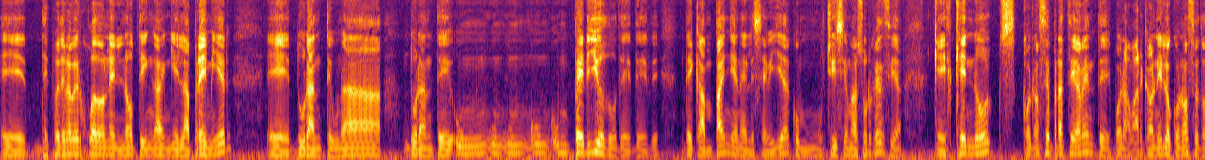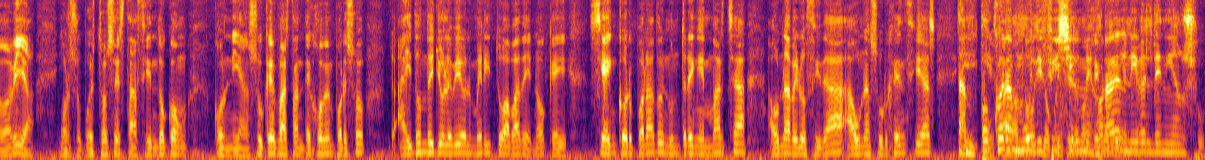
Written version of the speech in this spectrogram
eh, después de no haber jugado en el Nottingham y en la Premier eh, durante una durante un, un- un- un periodo de, de- de- campaña en el Sevilla con muchísimas urgencias, que es que no conoce prácticamente, bueno, Barcaoni lo conoce todavía, por supuesto se está haciendo con, con Nianzú, que es bastante joven, por eso ahí donde yo le veo el mérito a Bade, ¿no? que se ha incorporado en un tren en marcha a una velocidad, a unas urgencias. tampoco era muy difícil mejorar el nivel de Nianzú.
